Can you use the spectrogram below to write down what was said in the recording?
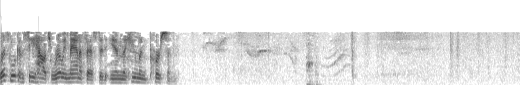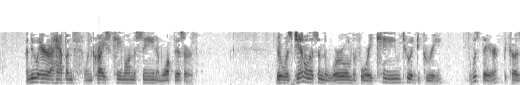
Let's look and see how it's really manifested in the human person. A new era happened when Christ came on the scene and walked this earth. There was gentleness in the world before he came to a degree. It was there because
